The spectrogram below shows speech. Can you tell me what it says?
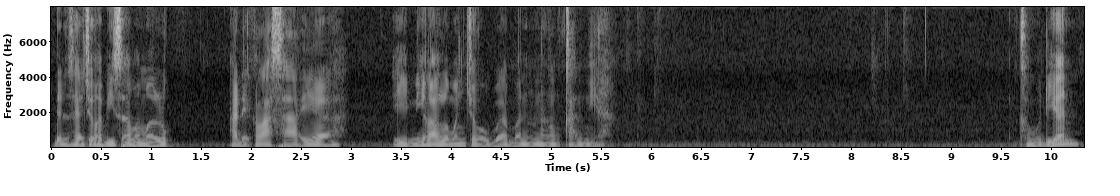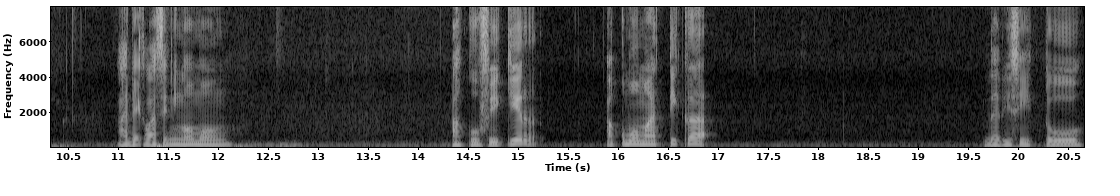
dan saya cuma bisa memeluk adik kelas saya ini lalu mencoba menenangkannya. Kemudian adik kelas ini ngomong, Aku pikir aku mau mati kak. Dari situ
